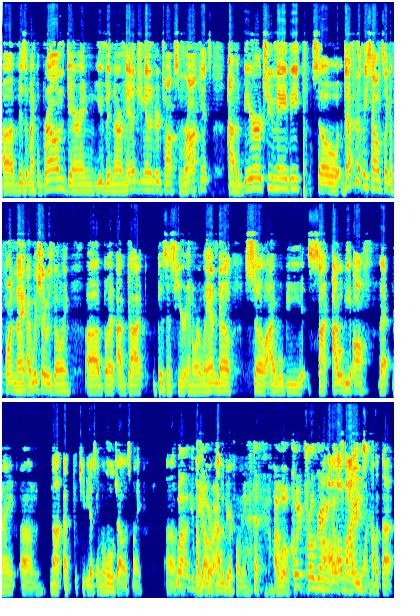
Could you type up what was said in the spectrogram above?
uh, visit Michael Brown, Darren. You've been our managing editor. Talk some Rockets. Have a beer or two, maybe. So definitely sounds like a fun night. I wish I was going, uh, but I've got business here in Orlando, so I will be si- I will be off that night. Um, not at the TDS game. I'm a little jealous, Mike. Um, Well, you'll have be a all beer, right. Have a beer for me. I will. Quick programming I'll, note I'll buy you Wednesday. one. How about that?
